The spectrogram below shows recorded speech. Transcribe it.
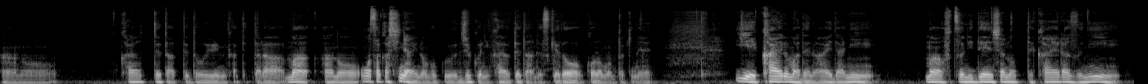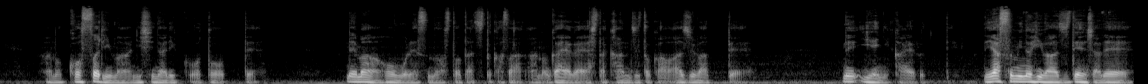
あの通ってたってどういう意味かって言ったらまああの大阪市内の僕塾に通ってたんですけど子供の時ね家帰るまでの間にまあ普通に電車乗って帰らずにあのこっそりまあ西成区を通ってでまあホームレスの人たちとかさあのガヤガヤした感じとかを味わってで家に帰るっていう。で休みの日は自転車で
